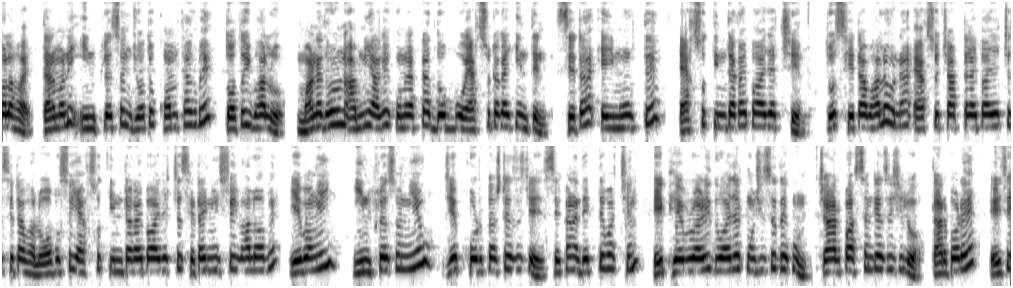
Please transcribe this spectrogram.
বলা হয়। তার মানে ইনফ্লেশন যত কম থাকবে, ততই ভালো। মানে ধরুন আপনি আগে কোনো একটা দ্রব্য একশো টাকায় কিনতেন, সেটা এই মুহূর্তে একশো তিন টাকায় পাওয়া যাচ্ছে। তো সেটা ভালো না একশো চার টাকায় পাওয়া যাচ্ছে সেটা ভালো? অবশ্যই একশো তিন টাকায় পাওয়া যাচ্ছে সেটাই নিশ্চয়ই ভালো হবে। এবং এই ইনফ্লেশন নিয়েও যে ফোরকাস্ট এসেছে, সেখানে দেখতে পাচ্ছেন এই ফেব্রুয়ারি দু হাজার পঁচিশে দেখুন, চার পার্সেন্ট এসেছিল। তারপরে এই যে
